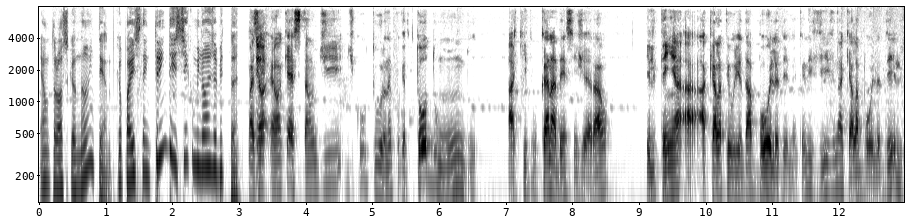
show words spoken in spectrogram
é um troço que eu não entendo, porque o país tem 35 milhões de habitantes. Mas é, é uma questão de, de cultura, né? Porque todo mundo aqui, o canadense em geral, ele tem a, aquela teoria da bolha dele. Né? Então ele vive naquela bolha dele.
